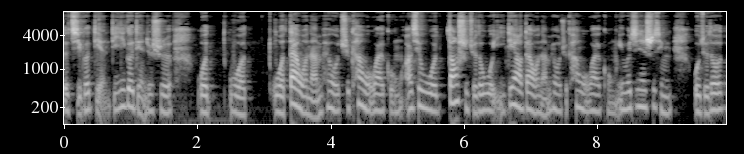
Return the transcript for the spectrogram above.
的几个点，第一个点就是我我我带我男朋友去看我外公，而且我当时觉得我一定要带我男朋友去看我外公，因为这件事情我觉得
